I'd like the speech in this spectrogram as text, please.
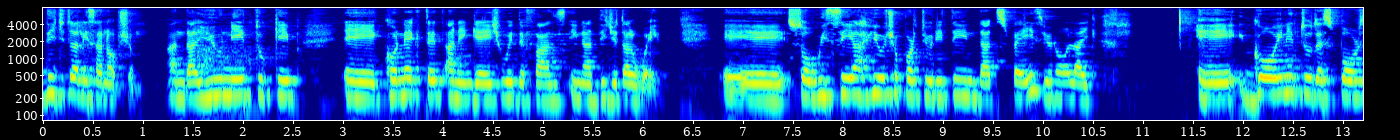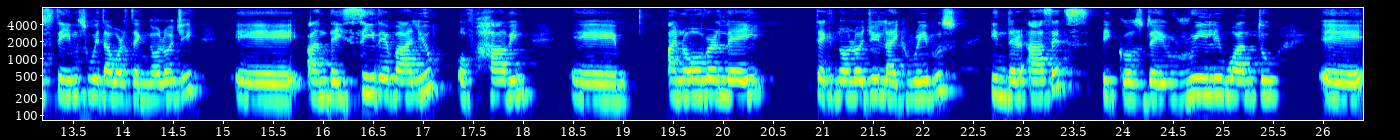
digital is an option and that you need to keep uh, connected and engaged with the fans in a digital way. Uh, so we see a huge opportunity in that space, you know, like uh, going into the sports teams with our technology, and they see the value of having an overlay technology like Rebus in their assets because they really want to uh,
